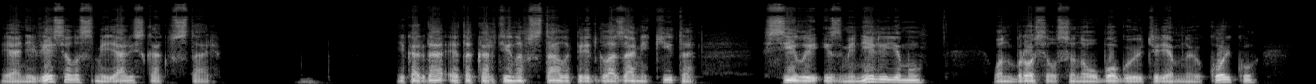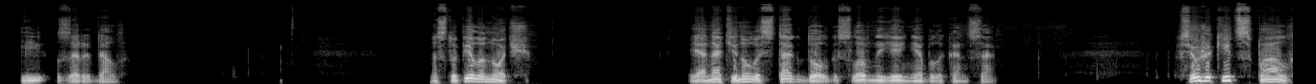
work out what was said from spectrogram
и они весело смеялись, как встарь. И когда эта картина встала перед глазами Кита, силы изменили ему, он бросился на убогую тюремную койку и зарыдал. Наступила ночь и она тянулась так долго, словно ей не было конца. Все же Кит спал,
